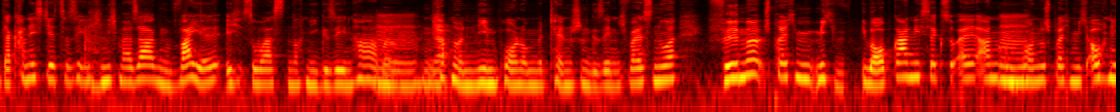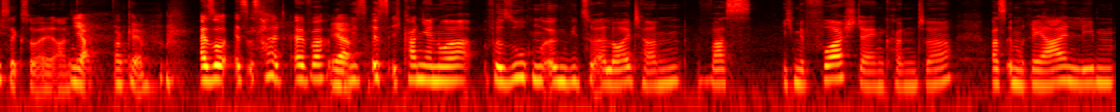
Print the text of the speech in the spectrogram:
da kann ich dir tatsächlich nicht mal sagen, weil ich sowas noch nie gesehen habe. Mm, ich ja. habe noch nie ein Porno mit Tension gesehen. Ich weiß nur, Filme sprechen mich überhaupt gar nicht sexuell an mm. und mhm. Pornos sprechen mich auch nicht sexuell an. Ja, okay. Also es ist halt einfach, ja. wie es ist. Ich kann ja nur versuchen, irgendwie zu erläutern, was ich mir vorstellen könnte, was im realen Leben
